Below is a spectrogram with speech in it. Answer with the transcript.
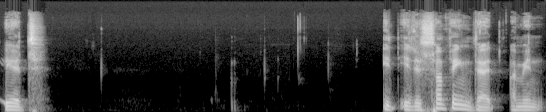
it, it it is something that I mean,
